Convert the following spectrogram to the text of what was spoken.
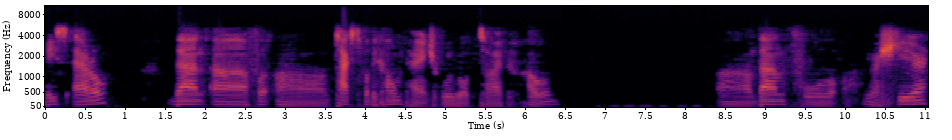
this arrow. Then uh, for uh, text for the home page, we will type home. then for your here,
